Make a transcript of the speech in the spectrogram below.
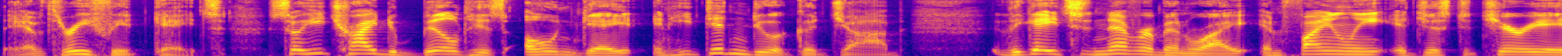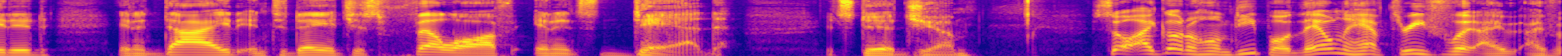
They have three feet gates. So he tried to build his own gate and he didn't do a good job. The gate's never been right. And finally, it just deteriorated and it died. And today it just fell off and it's dead. It's dead, Jim. So I go to Home Depot. They only have three foot, I, I've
